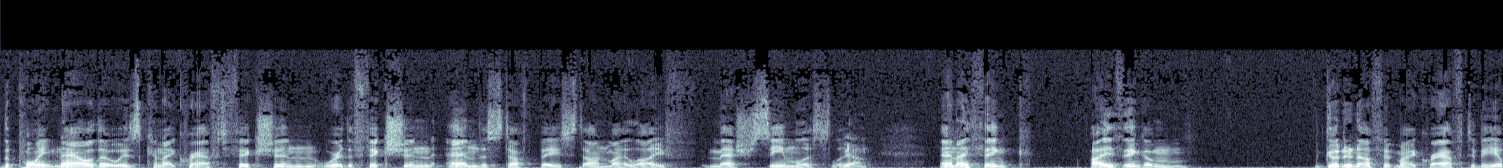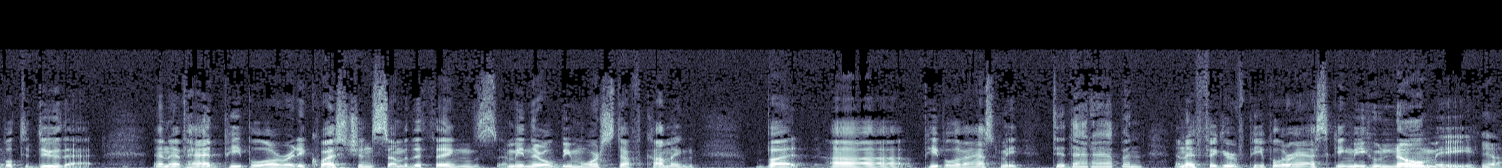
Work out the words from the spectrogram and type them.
The point now, though, is can I craft fiction where the fiction and the stuff based on my life mesh seamlessly? Yeah. And I think I think I'm good enough at my craft to be able to do that. And I've had people already question some of the things. I mean, there will be more stuff coming, but uh, people have asked me, "Did that happen?" And I figure if people are asking me who know me, Yeah.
